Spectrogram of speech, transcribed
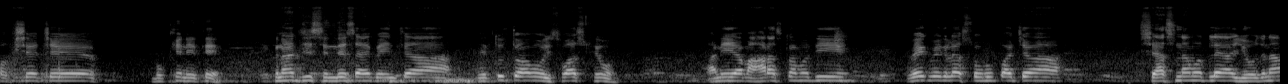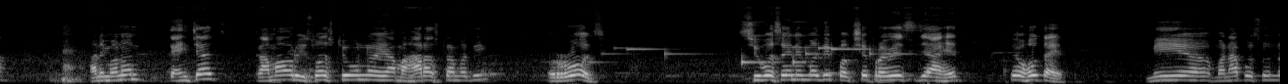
पक्षाचे मुख्य नेते एकनाथजी शिंदेसाहेब यांच्या नेतृत्वावर विश्वास ठेवून आणि या महाराष्ट्रामध्ये वेगवेगळ्या स्वरूपाच्या शासनामधल्या योजना आणि म्हणून त्यांच्याच कामावर विश्वास ठेवून या महाराष्ट्रामध्ये रोज शिवसेनेमध्ये पक्षप्रवेश जे आहेत ते होत आहेत. मी मनापासून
